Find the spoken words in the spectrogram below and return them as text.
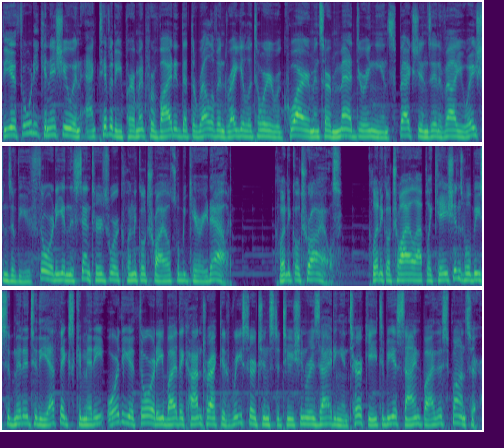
The authority can issue an activity permit provided that the relevant regulatory requirements are met during the inspections and evaluations of the authority in the centers where clinical trials will be carried out. Clinical trials. Clinical trial applications will be submitted to the Ethics Committee or the authority by the contracted research institution residing in Turkey to be assigned by the sponsor.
